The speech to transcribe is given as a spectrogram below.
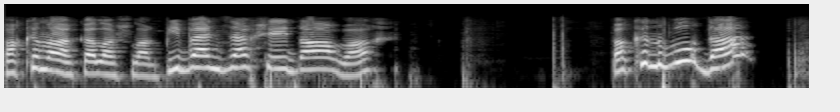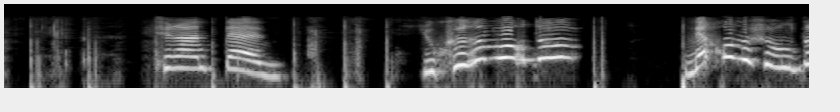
Bakın arkadaşlar bir benzer şey daha var. Bakın burada trendten yukarı vurdu. Ne konuşuldu?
